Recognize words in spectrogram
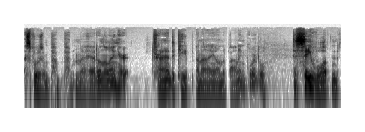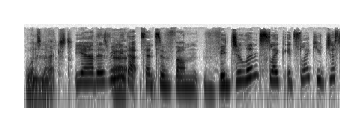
I suppose I'm pu- putting my head on the line here, trying to keep an eye on the planning portal to see what what's next. Yeah, there's really Uh, that sense of um, vigilance. Like it's like you just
